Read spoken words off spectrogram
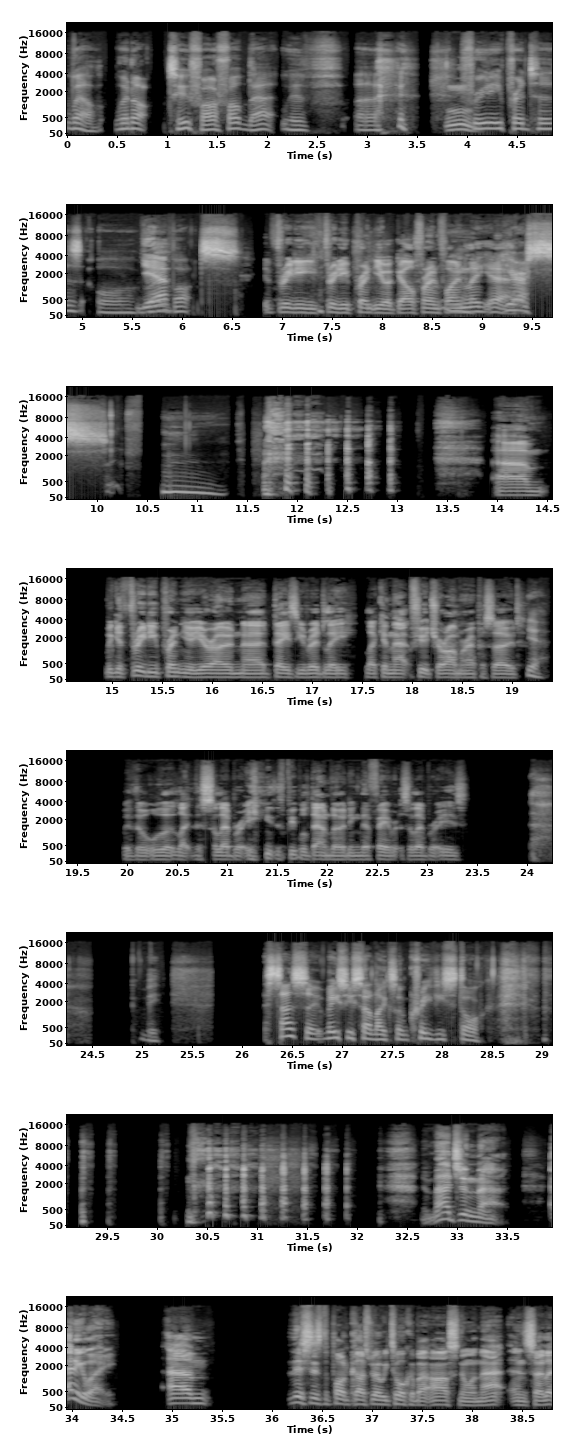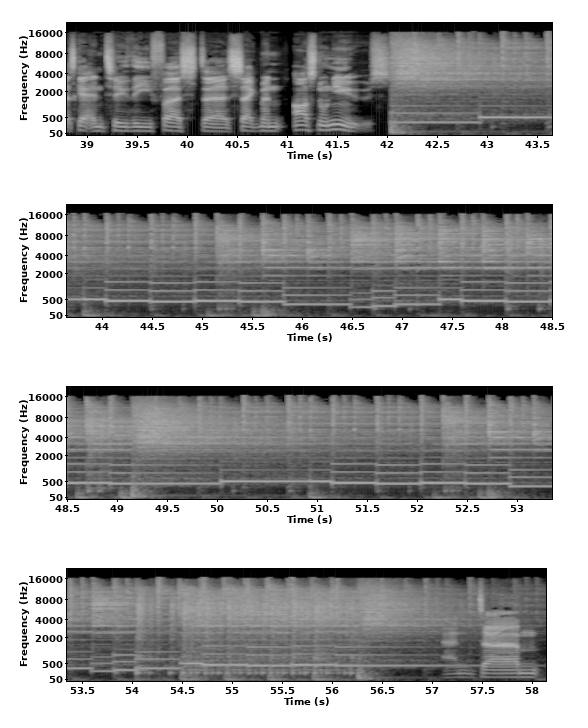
well we're not too far from that with uh 3d printers or. Yeah. robots 3D 3D print you a girlfriend finally. Yeah. Yes. Mm. um, we could 3D print you your own uh, Daisy Ridley, like in that Futurama episode. Yeah. With all the like the celebrities, people downloading their favorite celebrities. Be. It sounds so. It makes you sound like some creepy stalk. Imagine that. Anyway, um, this is the podcast where we talk about Arsenal and that, and so let's get into the first uh, segment, Arsenal news. And um,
